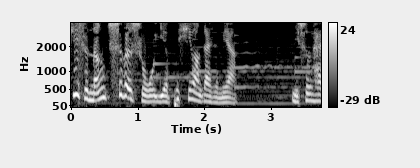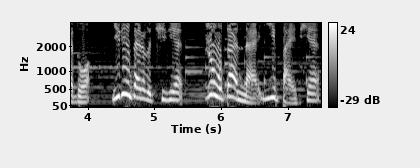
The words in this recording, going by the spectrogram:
即使能吃的食物，也不希望干什么呀？你吃的太多，一定在这个期间，肉蛋奶一百天，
